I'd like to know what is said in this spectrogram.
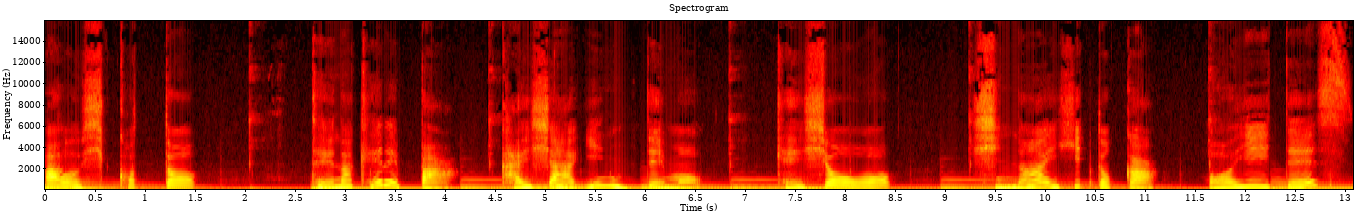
会う仕事でなければ会社員でも化粧をしない人が多いです。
